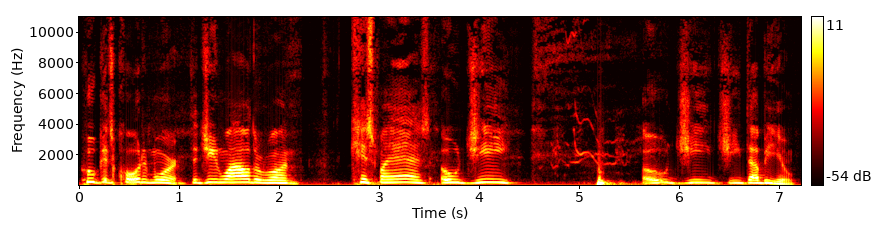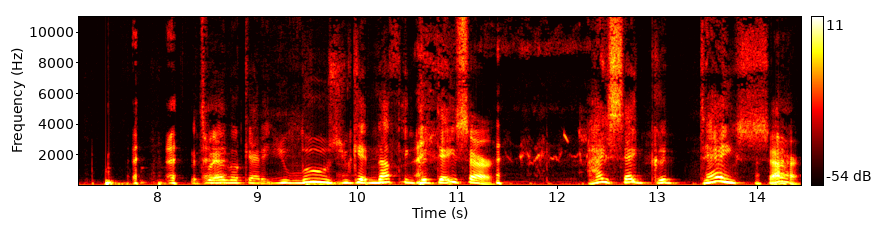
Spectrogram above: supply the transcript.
Who gets quoted more? The Gene Wilder one. Kiss my ass. OG. OGGW. That's the way I look at it. You lose, you get nothing. Good day, sir. I say good day, sir.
